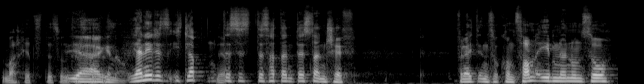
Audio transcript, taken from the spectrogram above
mach jetzt das und das. Ja, und das. genau. Ja, nee, das, ich glaube, ja. das, das hat dann, das ist dann ein Chef. Vielleicht in so Konzernebenen und so.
